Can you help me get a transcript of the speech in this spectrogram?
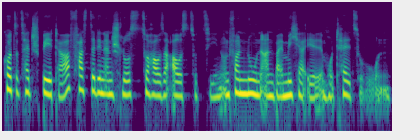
Kurze Zeit später fasst er den Entschluss, zu Hause auszuziehen und von nun an bei Michael im Hotel zu wohnen.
